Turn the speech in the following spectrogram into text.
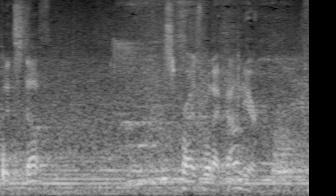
Good stuff. Surprised what I found here.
